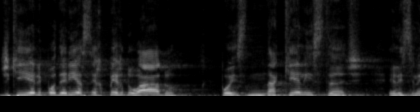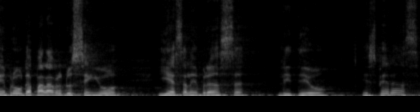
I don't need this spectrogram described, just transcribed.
de que ele poderia ser perdoado, pois naquele instante ele se lembrou da palavra do Senhor e essa lembrança lhe deu esperança.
